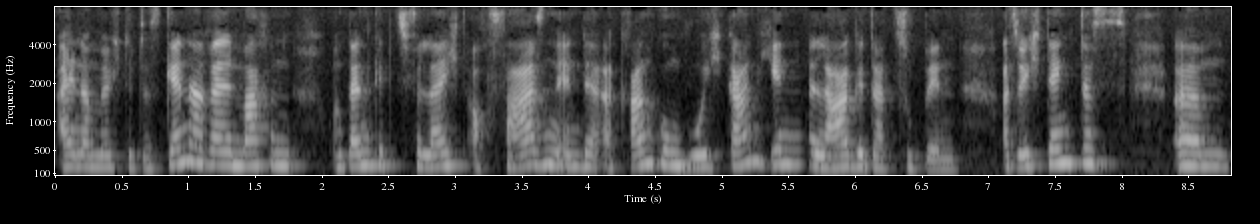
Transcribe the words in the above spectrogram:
einer möchte das generell machen und dann gibt es vielleicht auch Phasen in der Erkrankung, wo ich gar nicht in der Lage dazu bin. Also ich denke, das, ähm,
